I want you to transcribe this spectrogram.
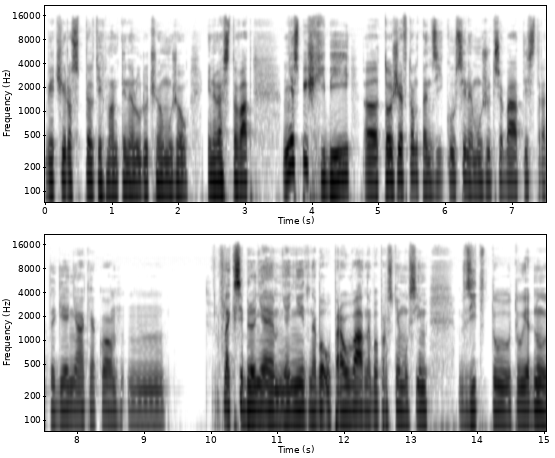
větší rozptyl těch mantinelů, do čeho můžou investovat. Mně spíš chybí eh, to, že v tom penzíku si nemůžu třeba ty strategie nějak jako mm, flexibilně měnit nebo upravovat, nebo prostě musím vzít tu, tu jednu,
